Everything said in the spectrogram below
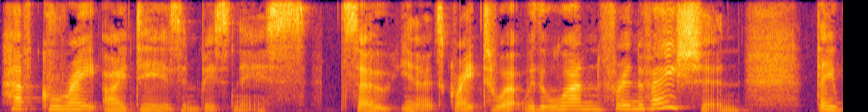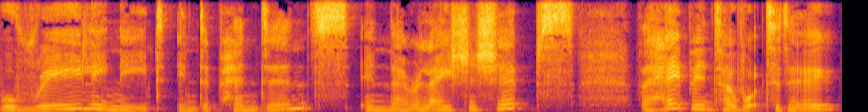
have great ideas in business. So, you know, it's great to work with a one for innovation. They will really need independence in their relationships. They hate being told what to do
